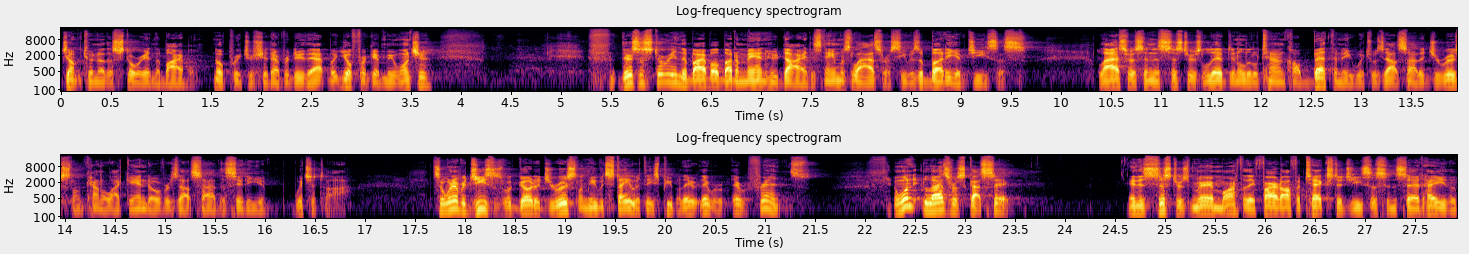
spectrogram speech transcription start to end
jump to another story in the Bible. No preacher should ever do that, but you'll forgive me, won't you? There's a story in the Bible about a man who died. His name was Lazarus. He was a buddy of Jesus. Lazarus and his sisters lived in a little town called Bethany, which was outside of Jerusalem, kind of like Andover's outside the city of Wichita. So whenever Jesus would go to Jerusalem, he would stay with these people. They, they, were, they were friends. And when Lazarus got sick, and his sisters, Mary and Martha, they fired off a text to Jesus and said, Hey, the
